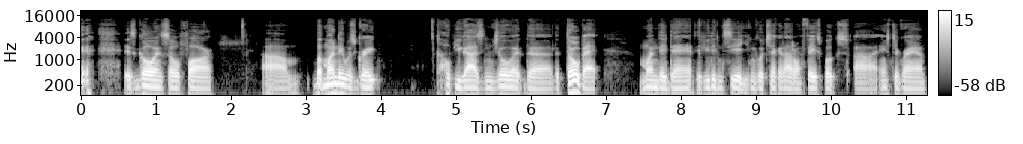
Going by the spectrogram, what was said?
is going so far. Um, but Monday was great. I hope you guys enjoyed the the throwback Monday dance. If you didn't see it, you can go check it out on Facebook's uh, Instagram.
